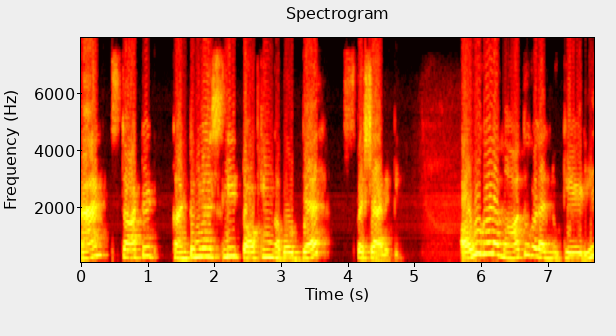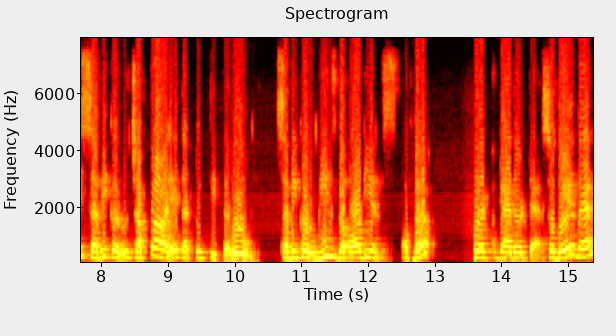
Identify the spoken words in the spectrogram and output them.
and started continuously talking about their speciality. ಅವುಗಳ ಮಾತುಗಳನ್ನು ಕೇಳಿ ಸಭಿಕರು ಚಪ್ಪಾಳೆ ತಟ್ಟುತ್ತಿದ್ದರು ಸಭಿಕರು means the audience of the gathered there so they were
